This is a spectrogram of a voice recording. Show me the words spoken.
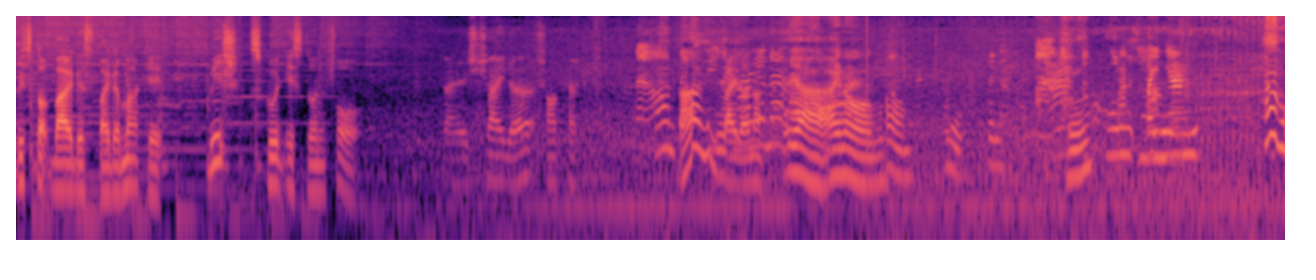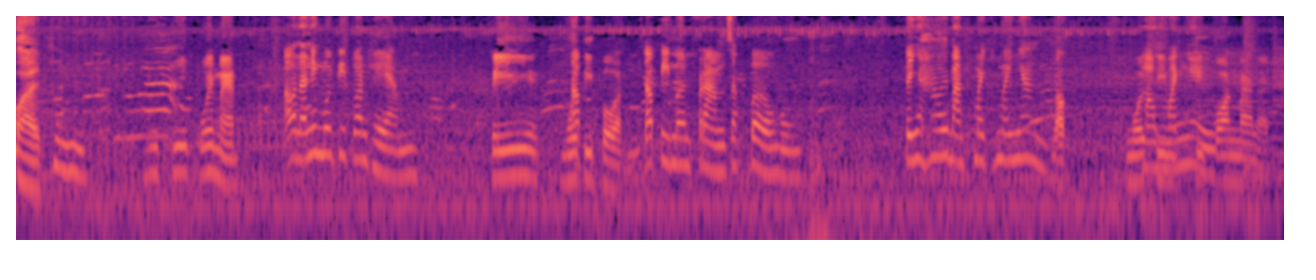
we stop by the spider market, which Skun is known for? Spider shortcut. Ah, spider not. Yeah, I know. Oh. Hmm? Have what? ពី1ម៉ែត្រអូនអានេះ125ពី12000 125សិបបងហូមទិញហើយបានថ្មីថ្មីញ៉ាំ10 1 2000ម៉ែត្រ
